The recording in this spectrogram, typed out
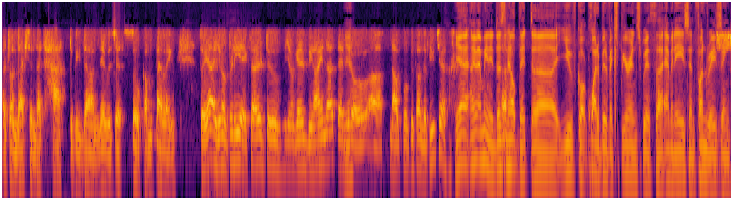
a transaction that had to be done. It was just so compelling. So yeah, you know, pretty excited to you know get it behind us and yeah. you know uh, now focus on the future. Yeah, I, mean, it doesn't help that uh, you've got quite a bit of experience with uh, M and A's and fundraising.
